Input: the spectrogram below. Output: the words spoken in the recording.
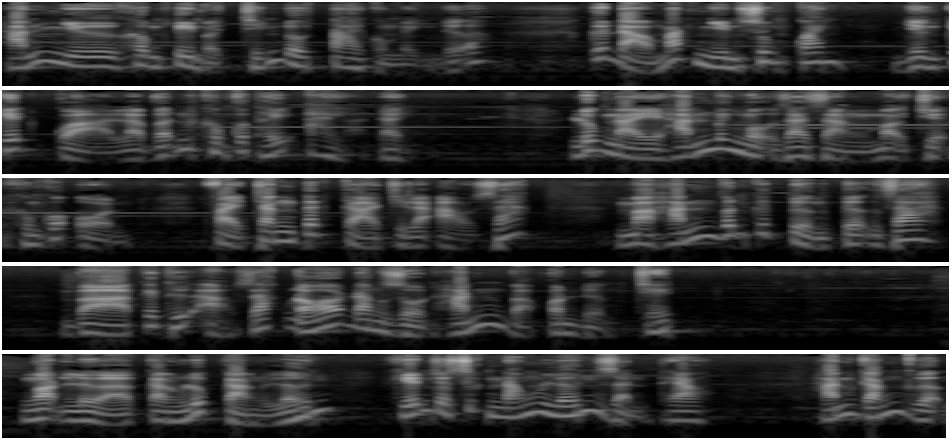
Hắn như không tin vào chính đôi tai của mình nữa, cứ đảo mắt nhìn xung quanh, nhưng kết quả là vẫn không có thấy ai ở đây. Lúc này hắn mới ngộ ra rằng mọi chuyện không có ổn, phải chăng tất cả chỉ là ảo giác mà hắn vẫn cứ tưởng tượng ra và cái thứ ảo giác đó đang dồn hắn vào con đường chết. Ngọn lửa càng lúc càng lớn, khiến cho sức nóng lớn dần theo. Hắn gắng gượng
